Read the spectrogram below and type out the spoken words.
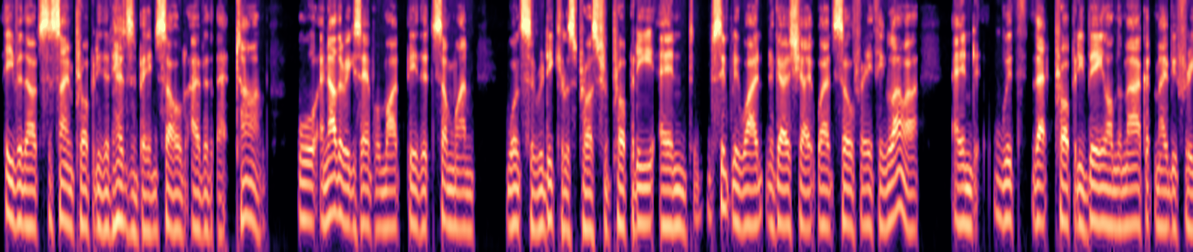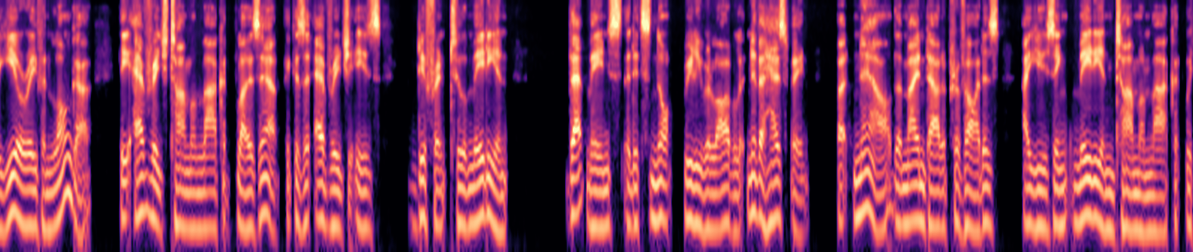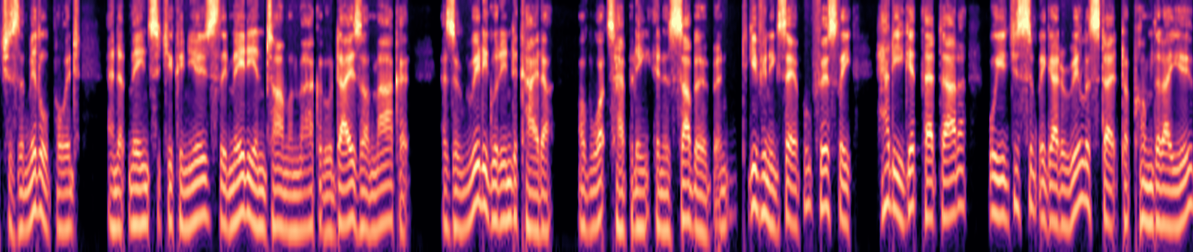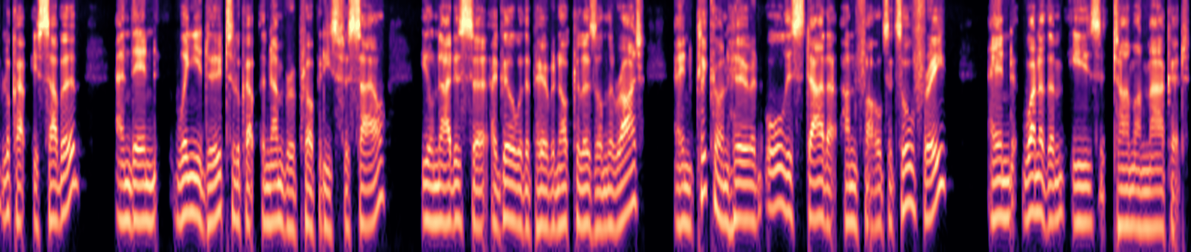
even though it's the same property that hasn't been sold over that time. Or another example might be that someone wants a ridiculous price for property and simply won't negotiate, won't sell for anything lower. And with that property being on the market maybe for a year or even longer, the average time on market blows out because the average is different to a median. That means that it's not really reliable. It never has been. But now the main data providers are using median time on market, which is the middle point, And it means that you can use the median time on market or days on market as a really good indicator of what's happening in a suburb. And to give you an example, firstly, how do you get that data? Well, you just simply go to realestate.com.au, look up your suburb, And then when you do, to look up the number of properties for sale, you'll notice a, a girl with a pair of binoculars on the right and click on her and all this data unfolds. It's all free. And one of them is time on market.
